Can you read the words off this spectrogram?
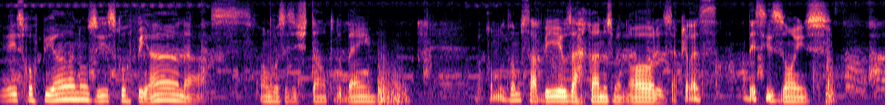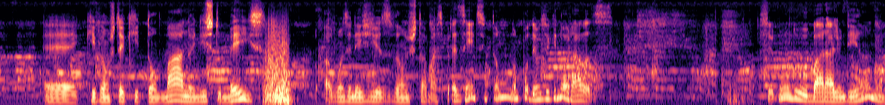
E aí, escorpianos e escorpianas, como vocês estão? Tudo bem? Como vamos saber os arcanos menores, aquelas decisões é, que vamos ter que tomar no início do mês? Algumas energias vão estar mais presentes, então não podemos ignorá-las. Segundo o baralho indiano,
